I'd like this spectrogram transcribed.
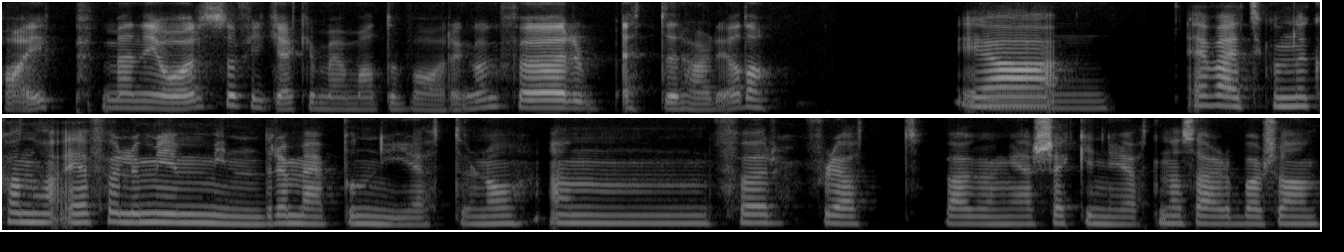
Hype. Men i år så fikk jeg ikke med meg at det var engang, før etter helga, da. Ja, Mm, jeg veit ikke om det kan ha Jeg følger mye mindre med på nyheter nå enn før, fordi at hver gang jeg sjekker nyhetene, så er det bare sånn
